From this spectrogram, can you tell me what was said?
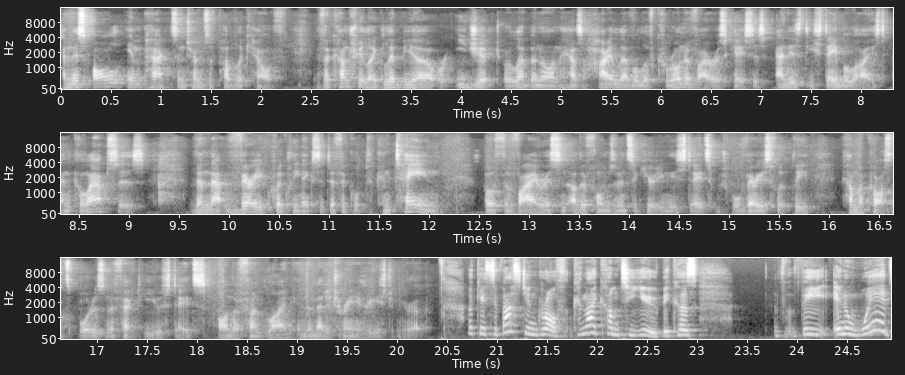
And this all impacts in terms of public health. If a country like Libya or Egypt or Lebanon has a high level of coronavirus cases and is destabilized and collapses, then that very quickly makes it difficult to contain both the virus and other forms of insecurity in these states, which will very swiftly come across its borders and affect EU states on the front line in the Mediterranean or Eastern Europe. Okay, Sebastian Groth, can I come to you? Because the in a weird,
